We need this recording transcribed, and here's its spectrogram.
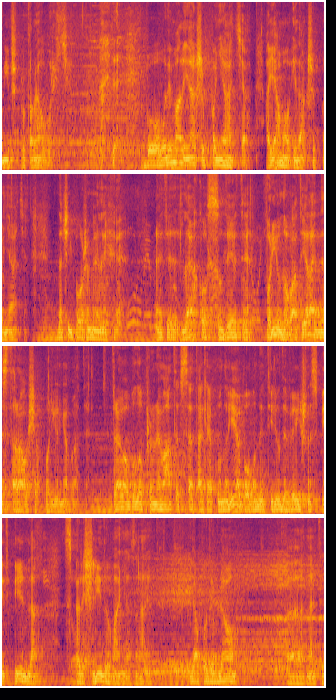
ліпше про то не говорить бо вони мали інакше поняття, а я мав інакше поняття. Значить, Боже милий, знаєте, легко судити, порівнювати. Я навіть не старався порівнювати. Треба було приймати все так, як воно є, бо вони ті люди вийшли з підпілля, з переслідування, знаєте. Я подивляв, е, знаєте,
